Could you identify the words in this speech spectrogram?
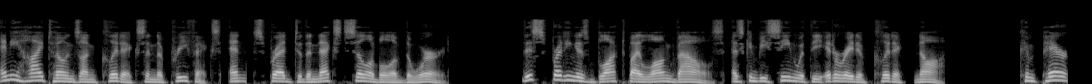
Any high tones on clitics and the prefix, n, spread to the next syllable of the word. This spreading is blocked by long vowels, as can be seen with the iterative clitic, na. Compare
